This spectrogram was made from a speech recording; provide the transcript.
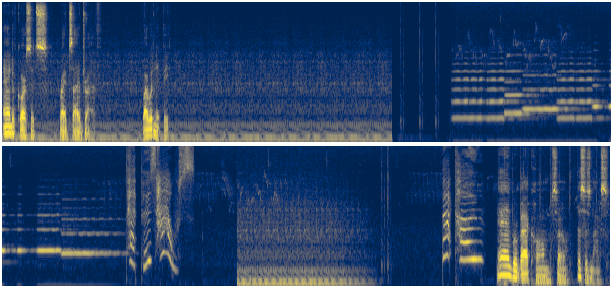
And of course, it's right side drive. Why wouldn't it be? Peppa's house. Back home. And we're back home, so this is nice.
